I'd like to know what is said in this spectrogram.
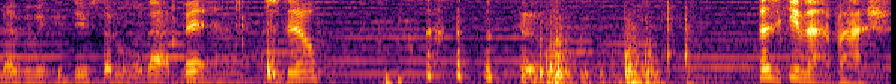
Maybe we could do something with that bit still. Let's give that a bash.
